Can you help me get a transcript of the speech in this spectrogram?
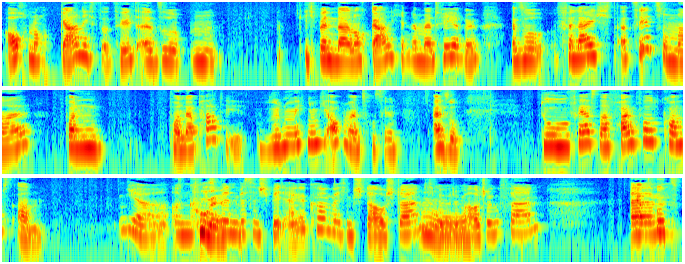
auch noch gar nichts erzählt. Also mh, ich bin da noch gar nicht in der Materie. Also vielleicht erzählst du mal von von der Party. Würde mich nämlich auch mal interessieren. Also du fährst nach Frankfurt, kommst an. Ja, und Cool. ich bin ein bisschen spät angekommen, weil ich im Stau stand. Ich bin Oh. mit dem Auto gefahren. Ganz Ähm, kurz.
